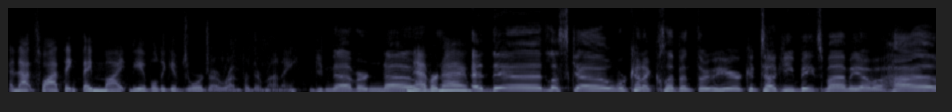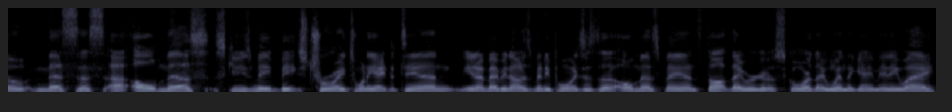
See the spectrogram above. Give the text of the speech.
and that's why I think they might be able to give Georgia a run for their money. You never know. Never know. And then let's go. We're kind of clipping through here. Kentucky beats Miami of Ohio. Misses uh, Ole Miss, excuse me, beats Troy twenty-eight to ten. You know, maybe not as many points as the Ole Miss fans thought they were going to score. They win the game anyway.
